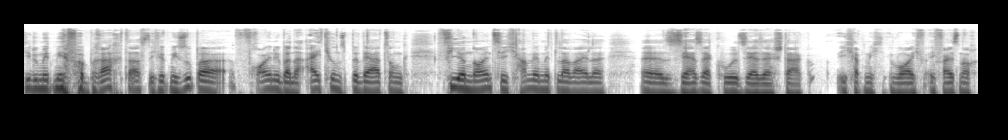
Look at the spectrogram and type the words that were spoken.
die du mit mir verbracht hast. Ich würde mich super freuen über eine iTunes-Bewertung. 94 haben wir mittlerweile. Äh, sehr, sehr cool, sehr, sehr stark. Ich habe mich, boah, ich, ich weiß noch,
